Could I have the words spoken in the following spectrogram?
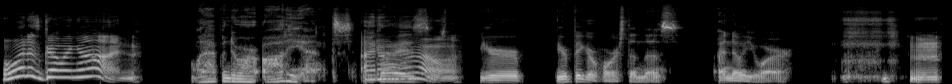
What is going on? What happened to our audience? I don't guys, know. You're you're a bigger horse than this. I know you are.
